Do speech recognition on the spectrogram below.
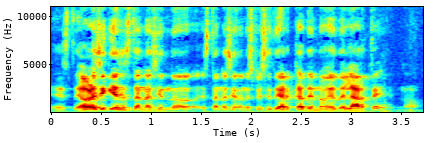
Este, ahora sí que ya se están haciendo, están haciendo una especie de arca de Noé del arte, ¿no?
